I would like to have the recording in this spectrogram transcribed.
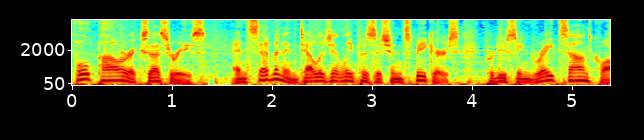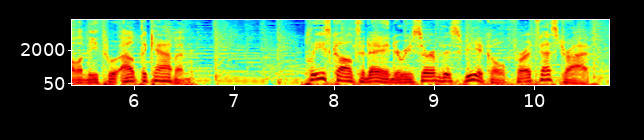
full power accessories, and seven intelligently positioned speakers, producing great sound quality throughout the cabin. Please call today to reserve this vehicle for a test drive.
